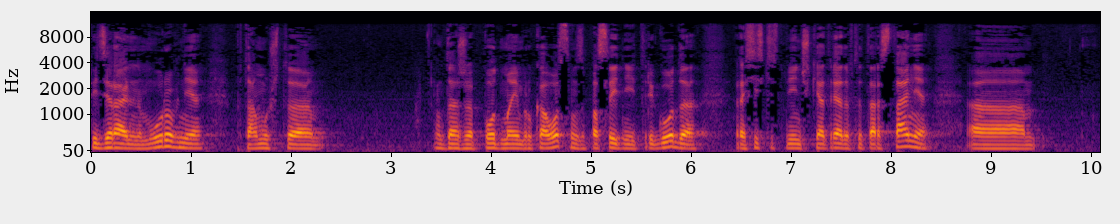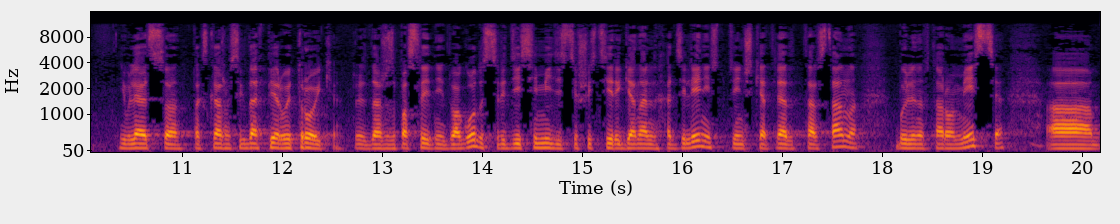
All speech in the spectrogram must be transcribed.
федеральном уровне, потому что даже под моим руководством за последние три года российские студенческие отряды в Татарстане э, являются, так скажем, всегда в первой тройке. То есть даже за последние два года среди 76 региональных отделений студенческие отряды Татарстана были на втором месте. Э,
